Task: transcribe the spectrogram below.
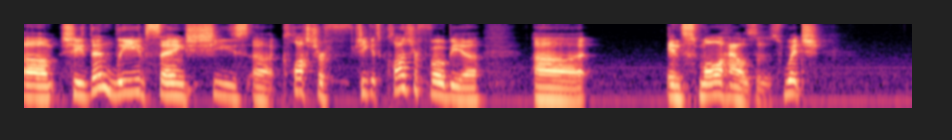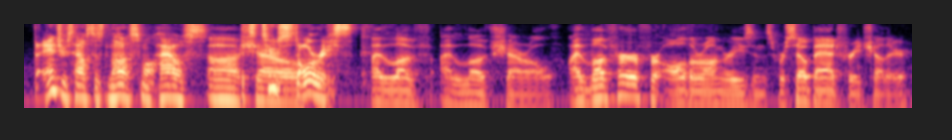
Um, she then leaves saying she's uh, claustroph- she gets claustrophobia uh, in small houses, which the Andrews house is not a small house. Oh, it's Cheryl. two stories. I love, I love Cheryl. I love her for all the wrong reasons. We're so bad for each other,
